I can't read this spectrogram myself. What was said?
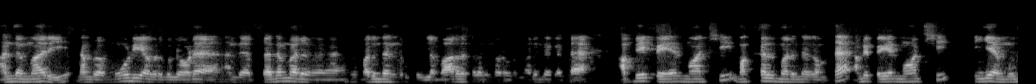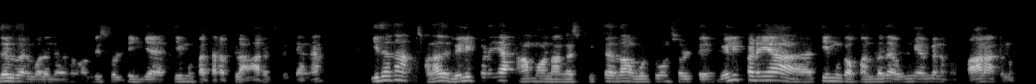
அந்த மாதிரி நம்ம மோடி அவர்களோட அந்த பிரதமர் மருந்தகம் இருக்குல்ல பாரத பிரதமரோட மருந்தகத்தை அப்படியே பெயர் மாற்றி மக்கள் மருந்தகத்தை அப்படியே பெயர் மாற்றி இங்க முதல்வர் மருந்தகம் அப்படின்னு சொல்லிட்டு இங்க திமுக தரப்புல ஆரம்பிச்சிருக்காங்க. இததான் அதாவது வெளிப்படையா ஆமா நாங்க ஸ்பீக்கர் தான் ஓட்டுவோம்னு சொல்லிட்டு வெளிப்படையா திமுக பண்றத உண்மையாலுமே நம்ம பாராட்டணும்.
